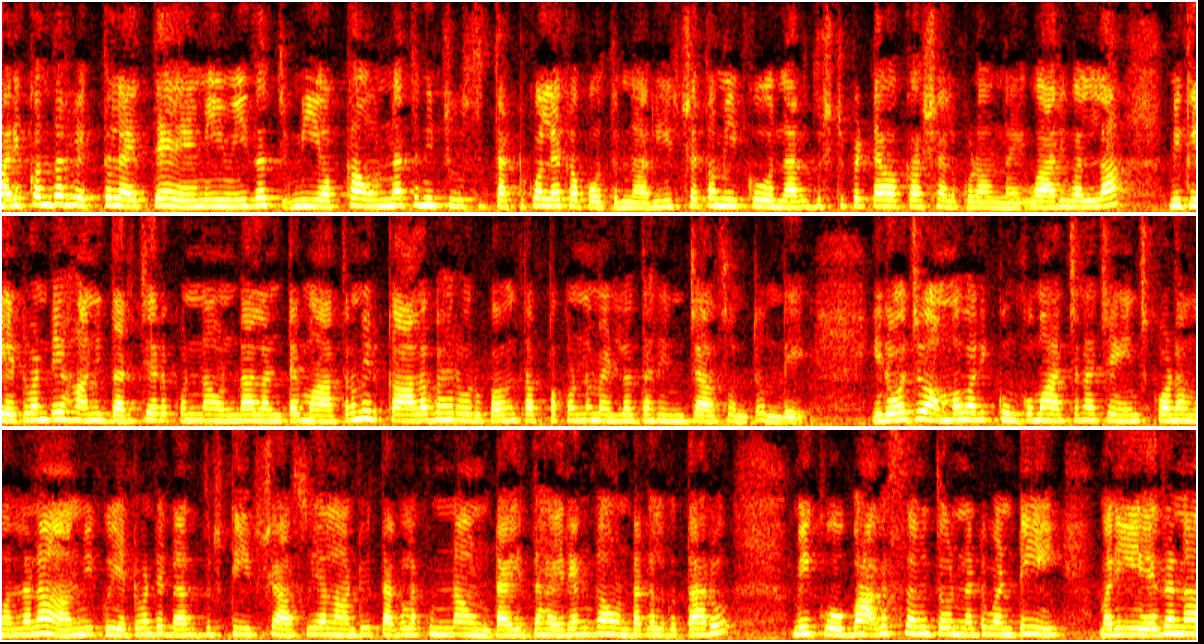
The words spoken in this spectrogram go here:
మరికొందరు వ్యక్తులు అయితే మీ మీద మీ యొక్క ఉన్నతిని చూసి తట్టుకోలేకపోతున్నారు. ఈర్ష్యతో మీకు నరదృష్టి పెట్టే అవకాశాలు కూడా ఉన్నాయి. వారి వల్ల మీకు ఎటువంటి హాని దరిచేరకుండా ఉండాలంటే మాత్రం మీరు కాలభైరవ రూపం తప్పకుండా మెడలో ధరించాల్సి ఉంటుంది. ఈరోజు అమ్మవారికి కుంకుమార్చన చేయించుకోవడం వలన మీకు ఎటువంటి నరదృష్టి ఈర్ష్యాసూయ లాంటివి తగలకుండా ఉంటాయి. ధైర్యంగా ఉండగలుగుతారు. మీకు భాగస్వామితో ఉన్నటువంటి మరి ఏదైనా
